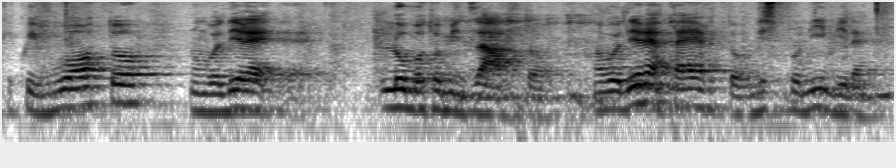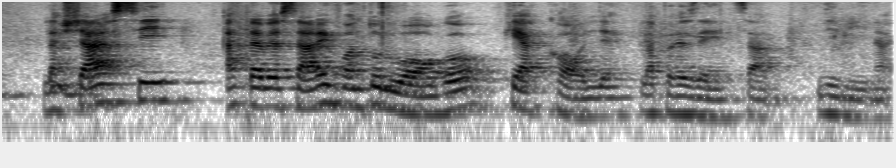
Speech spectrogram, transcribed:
Che qui vuoto non vuol dire eh, lobotomizzato, ma vuol dire aperto, disponibile, lasciarsi attraversare in quanto luogo che accoglie la presenza divina.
